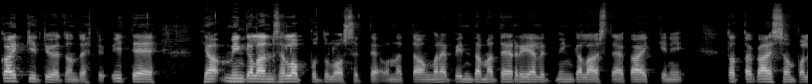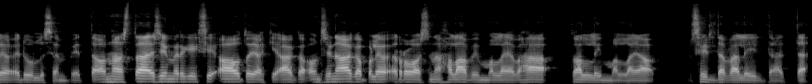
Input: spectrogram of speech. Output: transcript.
kaikki työt on tehty itse, ja minkälainen se lopputulos sitten on, että onko ne pintamateriaalit minkälaista ja kaikki, niin totta kai se on paljon edullisempi. Että onhan sitä esimerkiksi autojakin aika, on siinä aika paljon eroa siinä halavimmalla ja vähän kalliimmalla ja siltä väliltä, että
